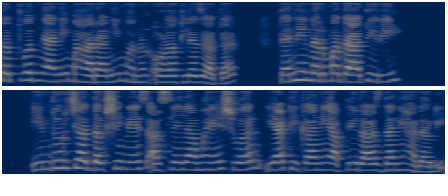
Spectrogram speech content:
तत्वज्ञानी महाराणी म्हणून ओळखल्या जातात. त्यांनी नर्मदा तिरी इंदूरच्या दक्षिणेस असलेल्या महेश्वर या ठिकाणी आपली राजधानी हलवली.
